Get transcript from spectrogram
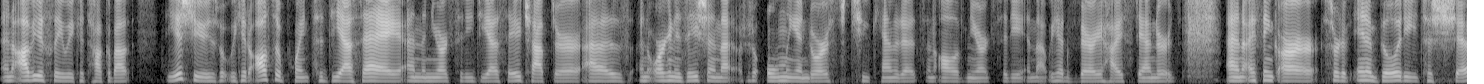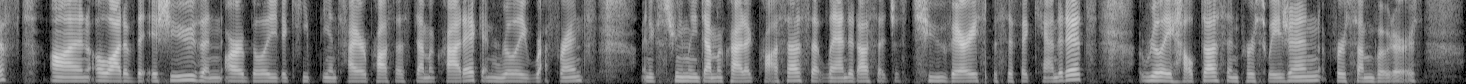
And obviously, we could talk about the issues, but we could also point to DSA and the New York City DSA chapter as an organization that had only endorsed two candidates in all of New York City and that we had very high standards. And I think our sort of inability to shift on a lot of the issues and our ability to keep the entire process democratic and really reference an extremely democratic process that landed us at just two very specific candidates really helped us in persuasion for some voters.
